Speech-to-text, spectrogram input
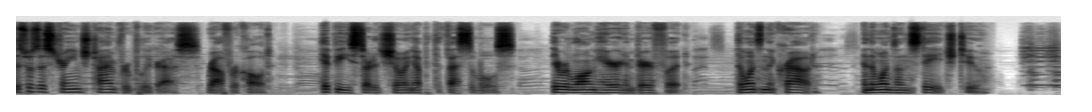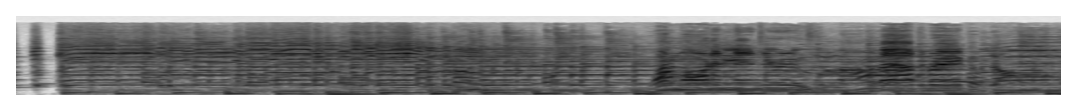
This was a strange time for bluegrass, Ralph recalled. Hippies started showing up at the festivals. They were long haired and barefoot. The ones in the crowd, and the ones on stage, too. One morning in Jerusalem, about the break of dawn,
